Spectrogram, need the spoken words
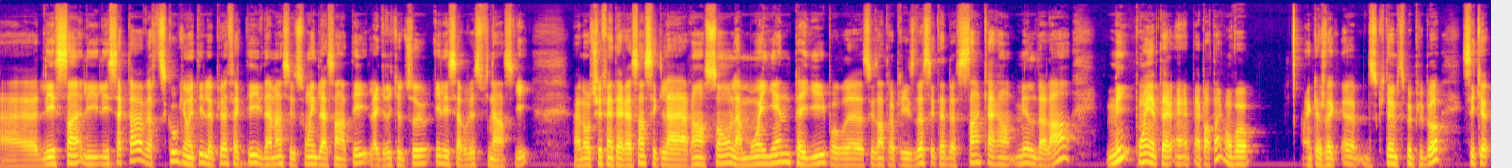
Euh, les, secteurs verticaux qui ont été le plus affectés, évidemment, c'est le soin de la santé, l'agriculture et les services financiers. Un autre chiffre intéressant, c'est que la rançon, la moyenne payée pour euh, ces entreprises-là, c'était de 140 000 Mais, point important qu'on va que je vais discuter un petit peu plus bas, c'est que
